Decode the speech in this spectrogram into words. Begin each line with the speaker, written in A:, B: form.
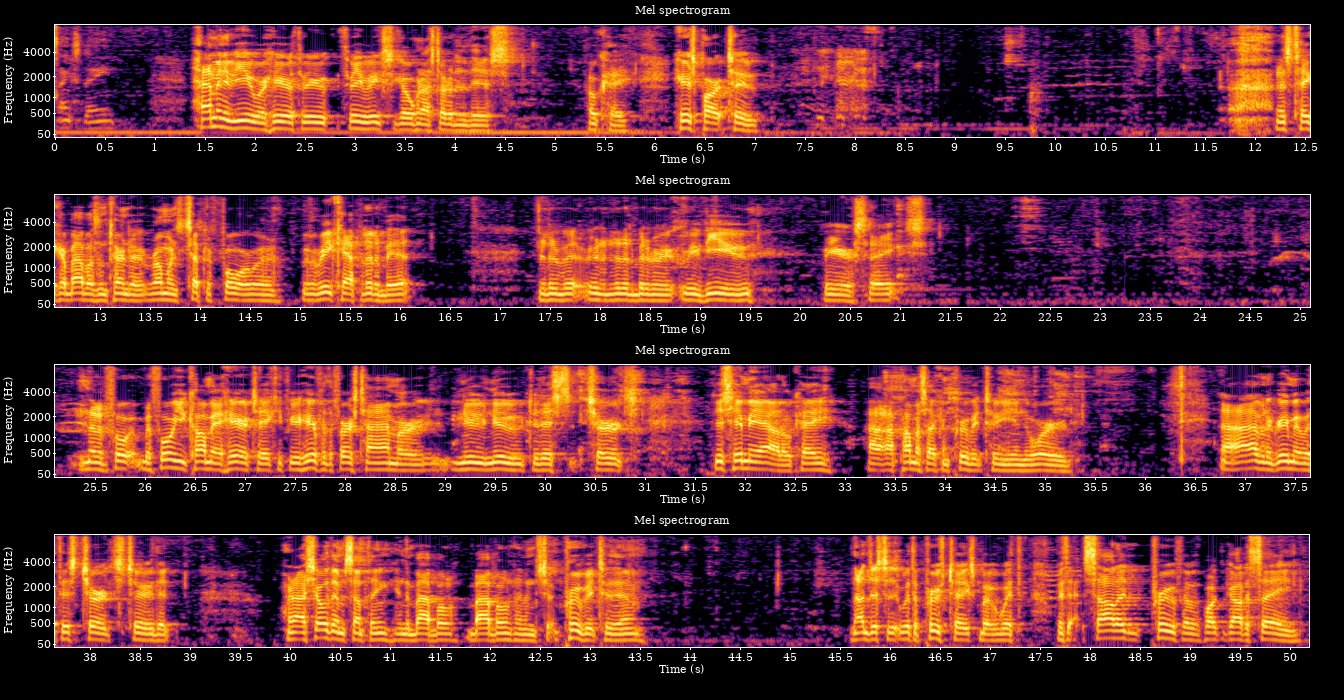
A: Thanks, Dean.
B: How many of you were here three three weeks ago when I started this? Okay, here's part two. let's take our Bibles and turn to Romans chapter four. We'll, we'll recap a little bit, a little bit, a little bit of a review for your sakes. Before before you call me a heretic, if you're here for the first time or new new to this church, just hear me out, okay? I, I promise I can prove it to you in the Word. Now, I have an agreement with this church too that when I show them something in the Bible, Bible, and prove it to them, not just with a proof text, but with with solid proof of what God is saying,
